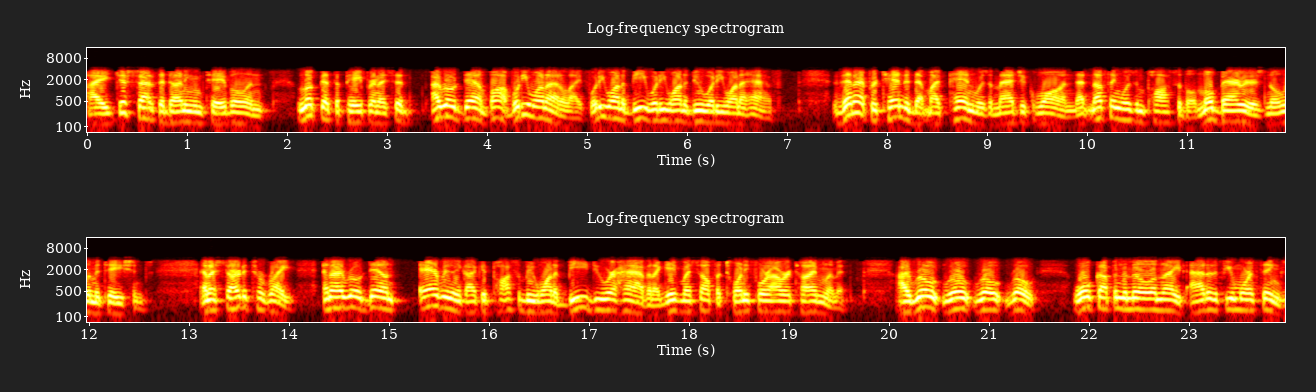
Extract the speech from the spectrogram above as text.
I just sat at the dining room table and looked at the paper, and I said, I wrote down, Bob, what do you want out of life? What do you want to be? What do you want to do? What do you want to have? Then I pretended that my pen was a magic wand, that nothing was impossible, no barriers, no limitations. And I started to write, and I wrote down everything I could possibly want to be, do, or have, and I gave myself a 24 hour time limit. I wrote, wrote, wrote, wrote, woke up in the middle of the night, added a few more things,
